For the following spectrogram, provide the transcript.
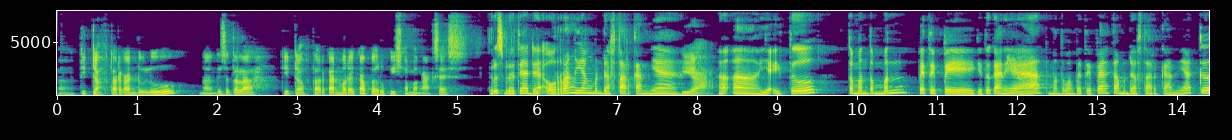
didaftarkan dulu, nanti setelah didaftarkan mereka baru bisa mengakses. Terus berarti ada orang yang mendaftarkannya. Iya, Heeh, yaitu teman-teman PTP gitu kan Iya. ya. Teman-teman PTP akan mendaftarkannya ke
